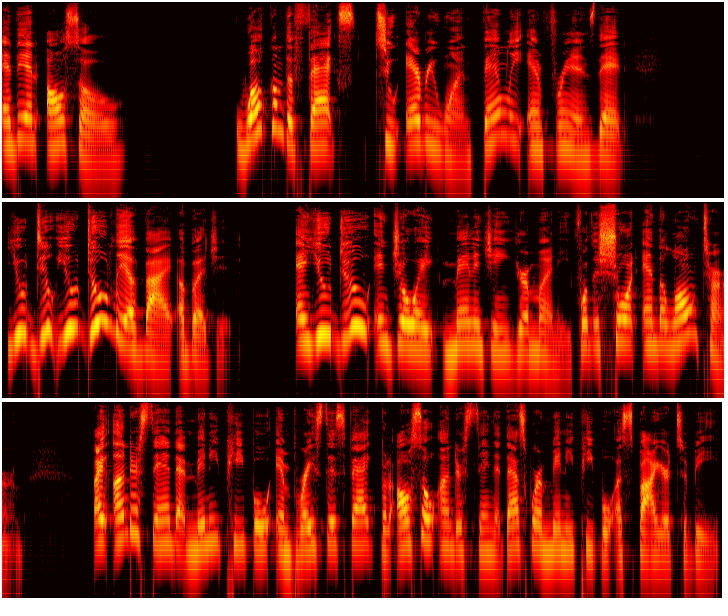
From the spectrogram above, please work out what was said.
And then also, welcome the facts to everyone, family and friends, that you do you do live by a budget and you do enjoy managing your money for the short and the long term. I understand that many people embrace this fact, but also understand that that's where many people aspire to be.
